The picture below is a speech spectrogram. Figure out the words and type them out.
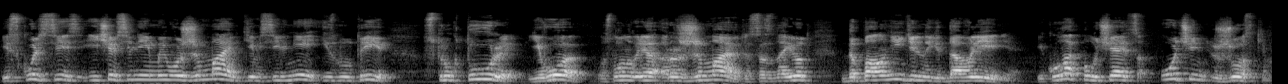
и, сколь, и чем сильнее мы его сжимаем, тем сильнее изнутри структуры его, условно говоря, разжимают и создает дополнительное давление. И кулак получается очень жестким.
